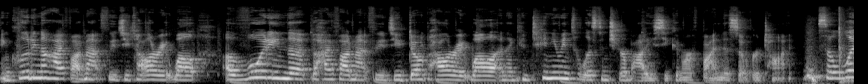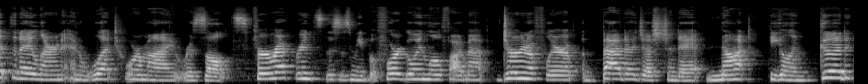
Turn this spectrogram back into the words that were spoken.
including the high FODMAP foods you tolerate well, avoiding the, the high FODMAP foods you don't tolerate well, and then continuing to listen to your body so you can refine this over time. So what did I learn and what were my results? For reference, this is me before going low FODMAP, during a flare-up, a bad digestion day, not feeling good,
